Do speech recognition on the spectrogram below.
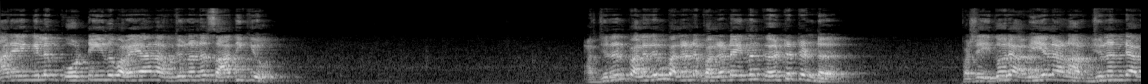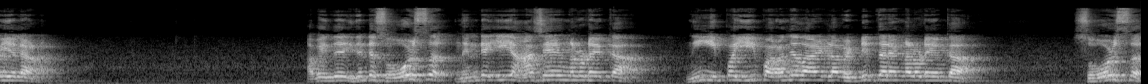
ആരെങ്കിലും കോട്ട് ചെയ്ത് പറയാൻ അർജുനന് സാധിക്കുമോ അർജുനൻ പലരും പലരുടെ പലരുടെയിൽ നിന്നും കേട്ടിട്ടുണ്ട്. പക്ഷെ ഇതൊരു അവിയലാണ് അർജുനന്റെ അവിയലാണ്. അപ്പൊ ഇത് ഇതിന്റെ സോഴ്സ് നിന്റെ ഈ ആശയങ്ങളുടെയൊക്കെ നീ ഇപ്പൊ ഈ പറഞ്ഞതായിട്ടുള്ള വെഡിത്തരങ്ങളുടെയൊക്കെ സോഴ്സ്.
